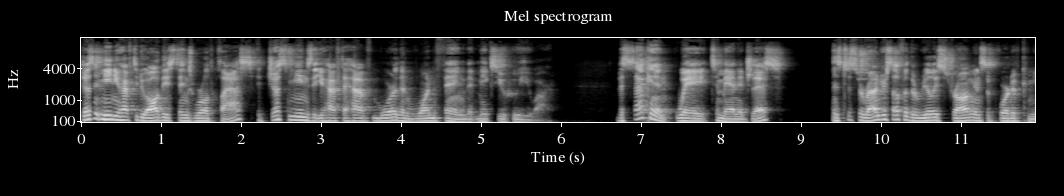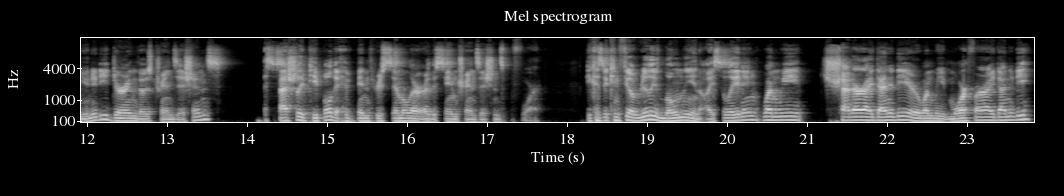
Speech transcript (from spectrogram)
Doesn't mean you have to do all these things world class. It just means that you have to have more than one thing that makes you who you are. The second way to manage this is to surround yourself with a really strong and supportive community during those transitions, especially people that have been through similar or the same transitions before. Because it can feel really lonely and isolating when we shed our identity or when we morph our identity.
